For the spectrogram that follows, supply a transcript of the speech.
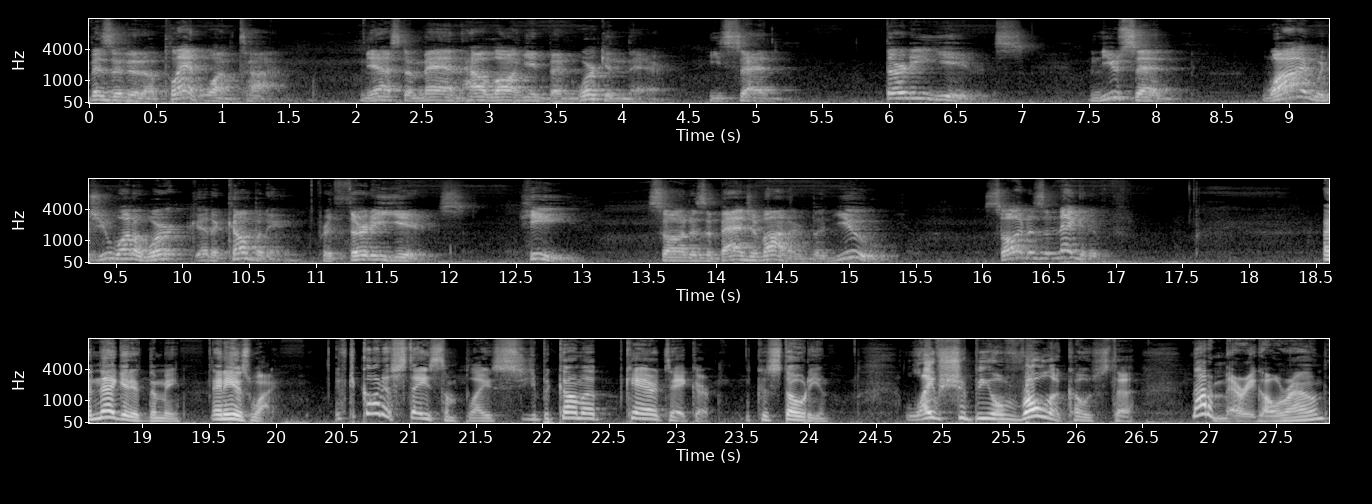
visited a plant one time. You asked a man how long he'd been working there. He said, 30 years. And you said, Why would you want to work at a company for 30 years? He saw it as a badge of honor, but you saw it as a negative. A negative to me, and here's why. If you're going to stay someplace, you become a caretaker, a custodian. Life should be a roller coaster, not a merry-go-round.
